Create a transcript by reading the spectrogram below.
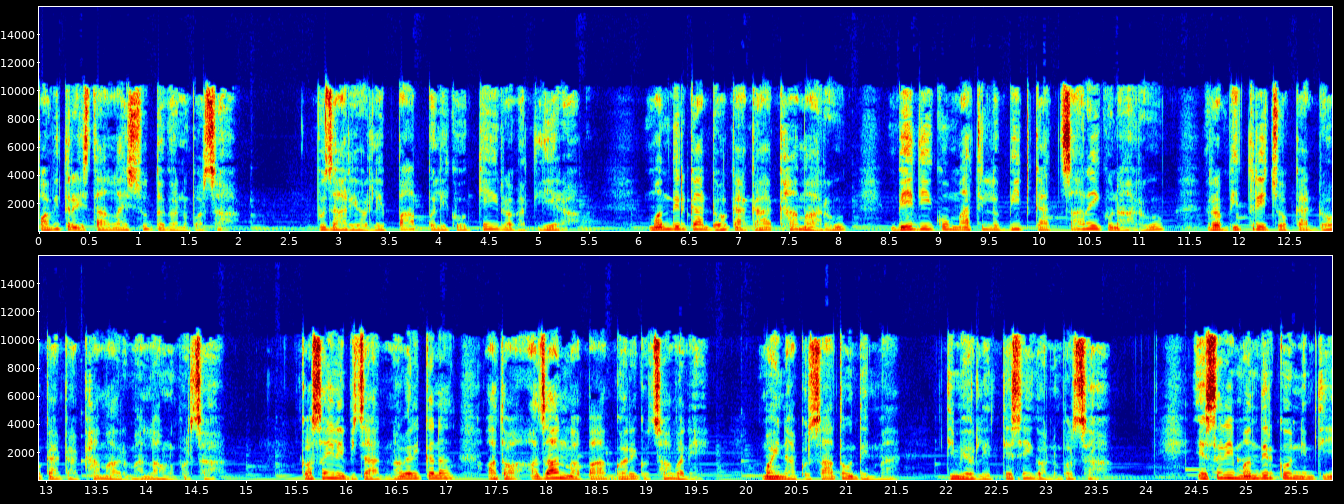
पवित्र स्थानलाई शुद्ध गर्नुपर्छ। पुजारीहरूले पाप बलिको केही रगत लिएर मन्दिरका ढोकाका खामाहरू वेदीको माथिल्लो बिटका चारै कुनाहरू र भित्री चोकका ढोकाका खामाहरूमा लाउनुपर्छ। कसैले विचार नगरिकन अथवा अजानमा पाप गरेको छ भने महिनाको सातौँ दिनमा तिमीहरूले त्यसै गर्नुपर्छ। यसरी मन्दिरको निम्ति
